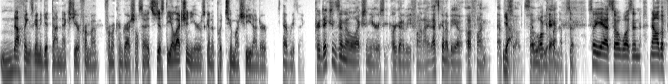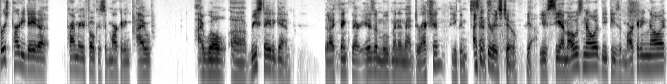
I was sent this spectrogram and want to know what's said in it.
nothing's going to get done next year from a from a congressional sense. It's just the election year is going to put too much heat under everything. predictions in an election year is, are going to be fun. I, that's going to be a, a fun episode. So so it will be a okay, fun episode. so yeah, so it wasn't. Now the first party data primary focus of marketing. I I will uh, restate again that I think there is a movement in that direction. You can. I think there it. is too. Yeah. You CMOs know it. VPs of marketing know it.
